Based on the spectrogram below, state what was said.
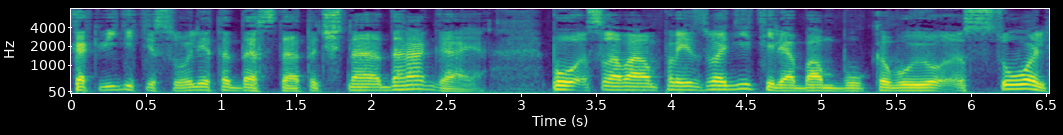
как видите, соль это достаточно дорогая. По словам производителя, бамбуковую соль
